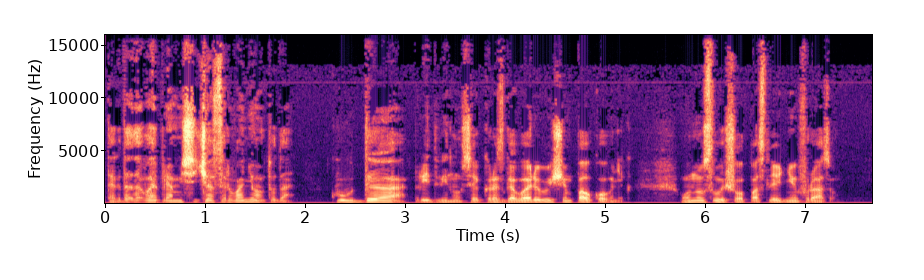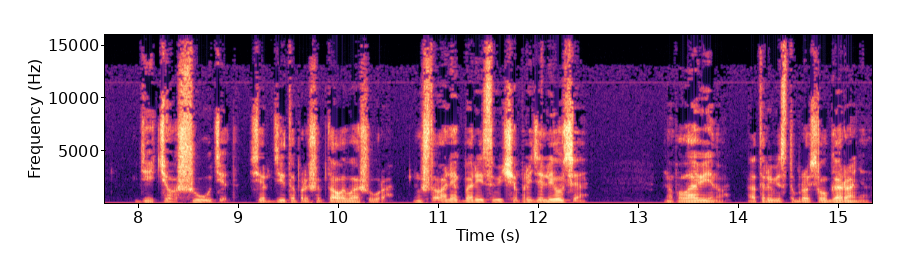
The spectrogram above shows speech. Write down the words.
Тогда давай прямо сейчас рванем туда. «Куда?» — придвинулся к разговаривающим полковник. Он услышал последнюю фразу. «Дитё шутит», — сердито прошептал Ивашура. «Ну что, Олег Борисович определился?» «Наполовину», — отрывисто бросил Гаранин.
